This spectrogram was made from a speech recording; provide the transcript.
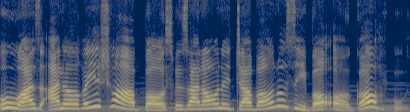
او از علاقه شاه عباس به زنان جوان و زیبا آگاه بود.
